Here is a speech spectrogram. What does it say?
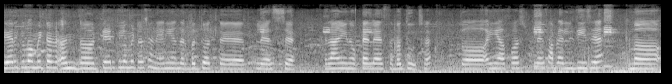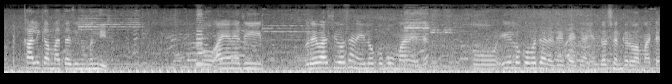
તેર કિલોમીટર તેર કિલોમીટર છે ને એની અંદર બધો જ પ્લેસ છે. રાણીનો પેલેસ બધું છે. તો અહીંયા ફર્સ્ટ પ્લેસ આપણે લીધી છે કાલિકા માતાજીનું મંદિર. તો અહીંયાના જે રહેવાસીઓ છે ને, એ લોકો બહુ માને છે. તો એ લોકો વધારે દેખાય છે અહીંયા દર્શન કરવા માટે.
